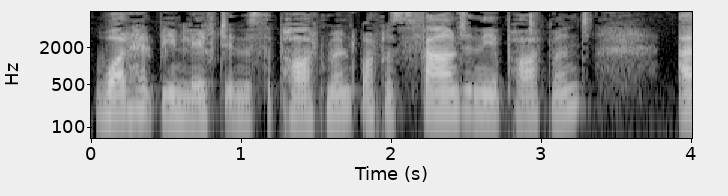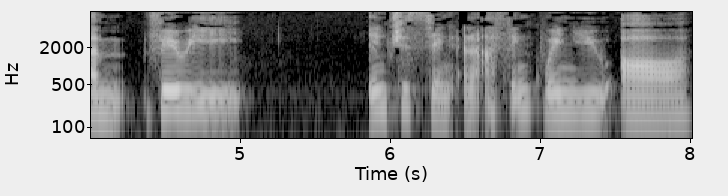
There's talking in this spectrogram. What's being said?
what had been left in this apartment, what was found in the apartment. Um, very interesting. And I think when you are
